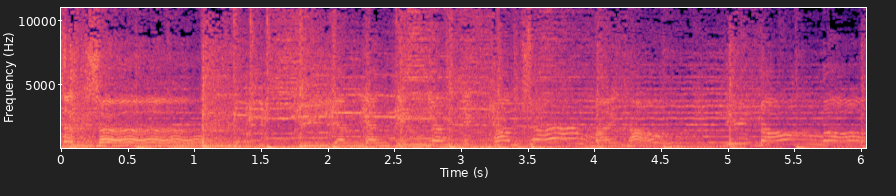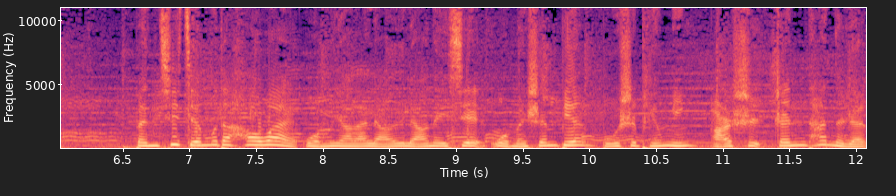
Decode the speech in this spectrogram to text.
真相。如人人敬仰的探长埋头。本期节目的号外，我们要来聊一聊那些我们身边不是平民，而是侦探的人。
